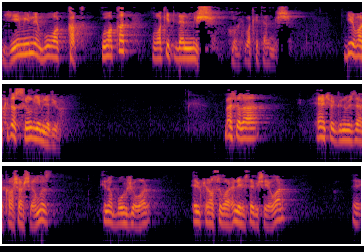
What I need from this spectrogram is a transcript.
Yemini muvakkat. Muvakkat vakitlenmiş. Vakitlenmiş. Bir vakite sınırlı yemin ediyor. Mesela en çok günümüzde karşılaştığımız yine borcu var, ev kirası var, neyse bir şey var. E,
